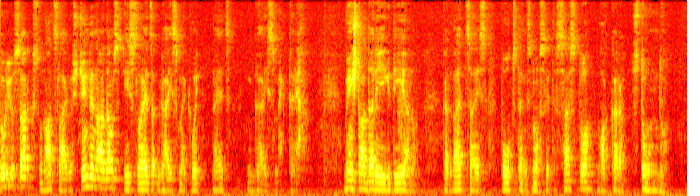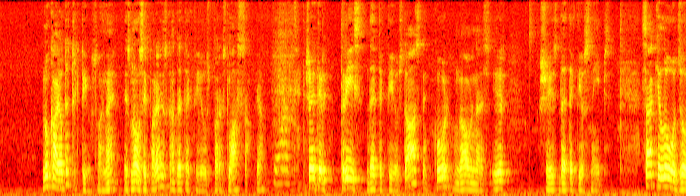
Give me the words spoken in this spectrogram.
durvju sargs un atslēgas šķindinādams izslēdza gaismekli pēc gaismekļa. Viņš tā darīja dienu, kad vecais pulkstenis nosita sesto vakara stundu. Nu, kā jau detektīvs, vai ne? Es nolasīju pareizi, kā detektīvs parasti lasa. Ja? jā. Šeit ir trīs detektīvu stāsti, kur galvenais ir šīs detektīvas snīpes. Saki, lūdzu,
